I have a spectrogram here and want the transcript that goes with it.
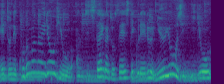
えっとね、子どもの医療費をあの自治体が助成してくれる乳幼児医療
